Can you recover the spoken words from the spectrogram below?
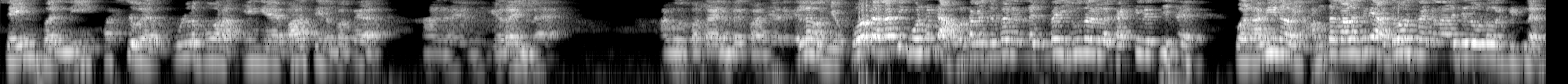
ஸ்டெயின் பண்ணி ஃபர்ஸ்ட் உள்ள போறான் எங்க பாலஸ்தீனம் பக்கம் அங்க எங்களுக்கு இடம் இல்லை. அங்க ஒரு பத்தாயிரம் பேர் பாஞ்சாயிரம் எல்லாம் இங்க பொருள் எல்லாத்தையும் கொண்டுட்டான் ஒன்றரை லட்சம் பேர் ரெண்டு லட்சம் பேர் யூதர்களை கட்டி வச்சு நவீன அந்த காலத்திலேயே அட்வான்ஸ் டெக்னாலஜியில் உள்ள ஒரு கிட்லர்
